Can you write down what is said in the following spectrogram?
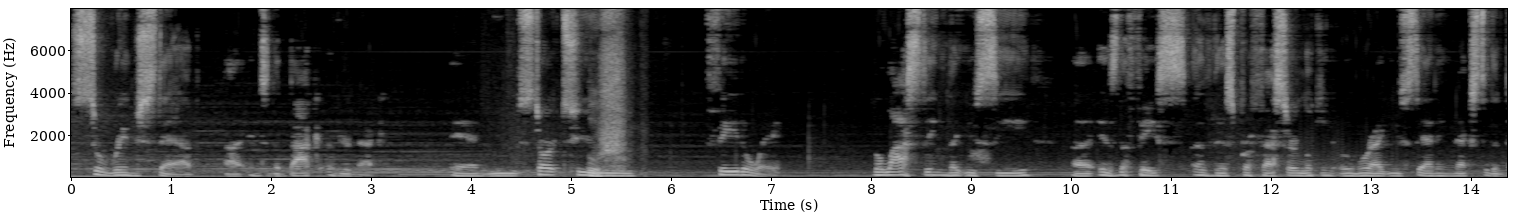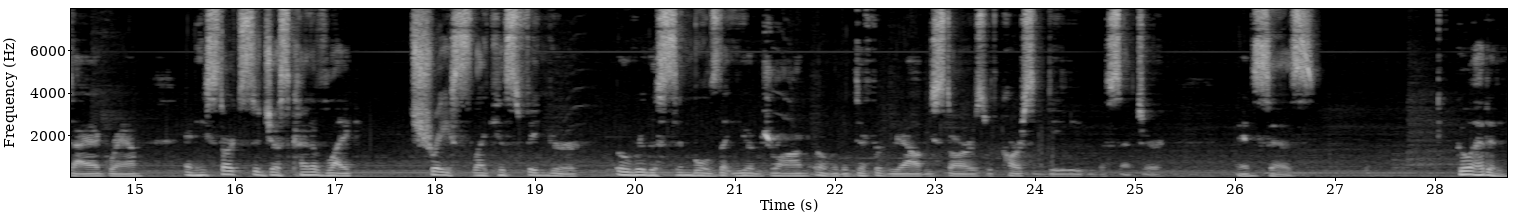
syringe stab uh, into the back of your neck, and you start to Oof. fade away. The last thing that you see uh, is the face of this professor looking over at you standing next to the diagram and he starts to just kind of like trace like his finger over the symbols that you have drawn over the different reality stars with carson daly in the center and says go ahead and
